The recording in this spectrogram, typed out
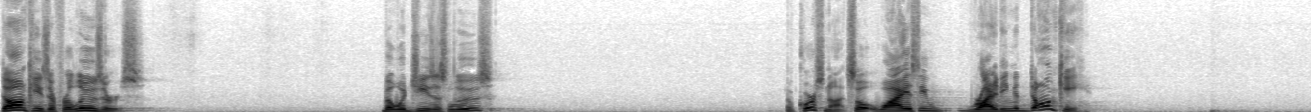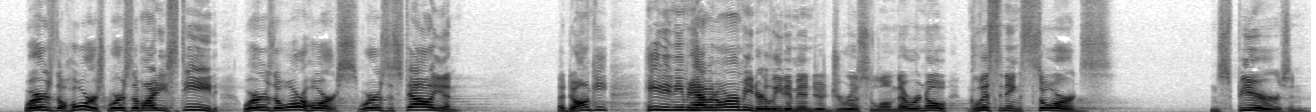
donkeys are for losers. But would Jesus lose? Of course not. So, why is he riding a donkey? Where's the horse? Where's the mighty steed? Where's the war horse? Where's the stallion? A donkey? He didn't even have an army to lead him into Jerusalem. There were no glistening swords and spears and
